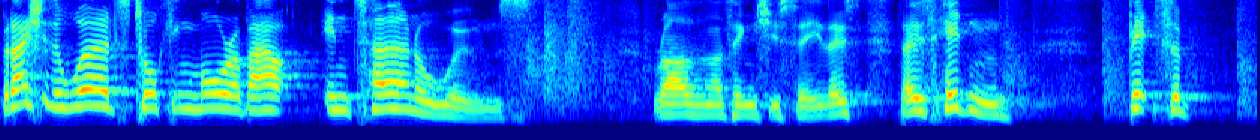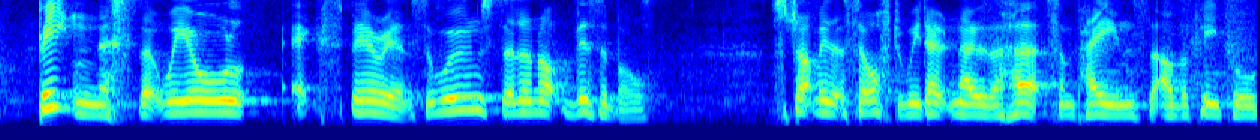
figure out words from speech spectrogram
But actually, the word's talking more about internal wounds rather than the things you see. Those, those hidden bits of beatenness that we all experience, the wounds that are not visible struck me that so often we don't know the hurts and pains that other people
